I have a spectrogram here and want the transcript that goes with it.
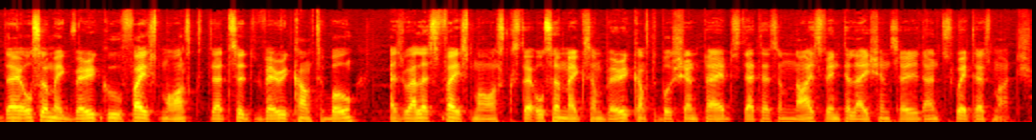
They also make very cool face masks that sit very comfortable as well as face masks. They also make some very comfortable shin pads that have some nice ventilation so you don't sweat as much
